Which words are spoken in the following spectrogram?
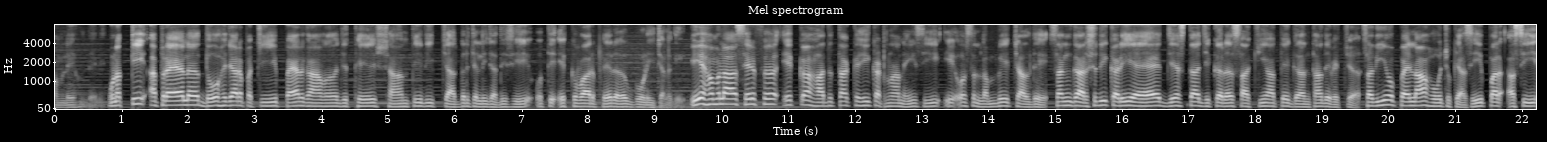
ਹਮਲੇ ਹੁੰਦੇ ਨੇ। 29 ਅਪ੍ਰੈਲ 2025 ਪਹਿਲਗਾਮ ਜਿੱਥੇ ਸ਼ਾਂਤੀ ਦੀ ਚਾਦਰ ਚੱਲੀ ਜਾਂਦੀ ਸੀ, ਉੱਥੇ ਇੱਕ ਵਾਰ ਫਿਰ ਗੋਲੀ ਚੱਲ ਗਈ। ਇਹ ਹਮਲਾ ਸਿਰਫ ਇੱਕ ਹੱਦ ਤੱਕ ਹੀ ਘਟਨਾ ਨਹੀਂ ਸੀ, ਇਹ ਉਸ ਲੰਬੇ ਚੱਲਦੇ ਸੰਘਰਸ਼ ਦੀ ਕੜੀ ਹੈ, ਜਿਸ ਦਾ ਜ਼ਿਕਰ ਸਾਖੀਆਂ ਤੇ ਗ੍ਰੰਥਾਂ ਦੇ ਵਿੱਚ ਸਦੀਆਂ ਪਹਿਲਾਂ ਹੋ ਚੁੱਕਿਆ ਸੀ, ਪਰ ਅਸੀਂ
